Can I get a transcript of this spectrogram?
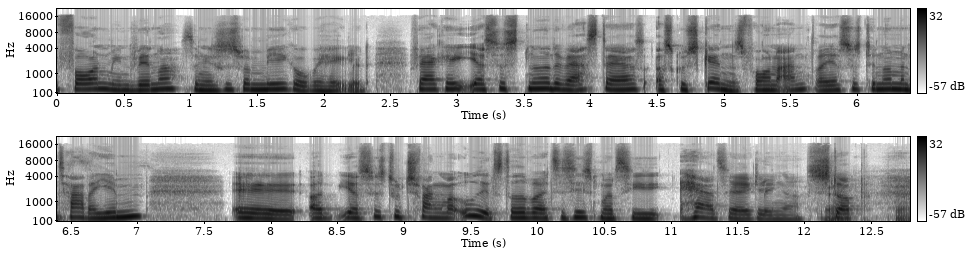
foran mine venner, som jeg synes var mega ubehageligt. For jeg, kan, jeg synes, noget af det værste er at skulle skændes foran andre. Jeg synes, det er noget, man tager derhjemme. Øh, og jeg synes, du tvang mig ud et sted, hvor jeg til sidst måtte sige, her til jeg ikke længere, stop. Ja, ja.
